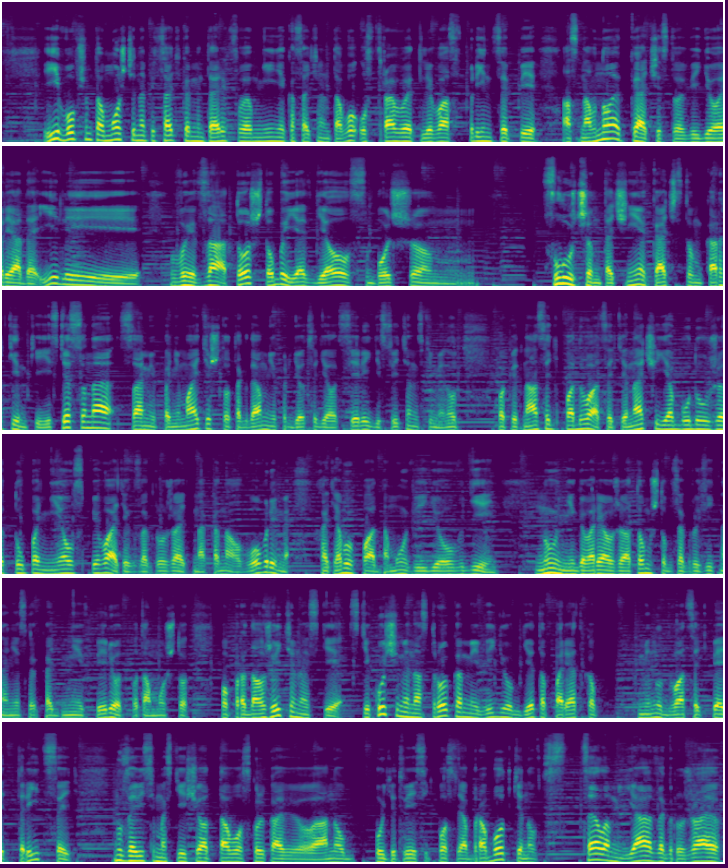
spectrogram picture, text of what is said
И, в общем-то, можете написать в комментариях свое мнение касательно того, устраивает ли вас, в принципе, основное качество видеоряда, или вы за то, чтобы я сделал с большим с лучшим, точнее, качеством картинки. Естественно, сами понимаете, что тогда мне придется делать серии действительности минут по 15, по 20, иначе я буду уже тупо не успевать их загружать на канал вовремя, хотя бы по одному видео в день. Ну, не говоря уже о том, чтобы загрузить на несколько дней вперед, потому что по продолжительности с текущими настройками видео где-то порядка минут 25-30, ну, в зависимости еще от того, сколько оно будет весить после обработки, но в целом я загружаю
